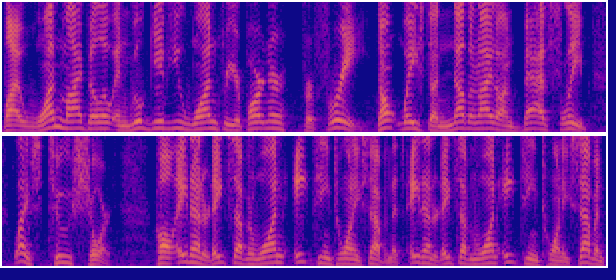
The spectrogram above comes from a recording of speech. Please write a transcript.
Buy one My Pillow and we'll give you one for your partner for free. Don't waste another night on bad sleep. Life's too short. Call 800 871 1827. That's 800 871 1827.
